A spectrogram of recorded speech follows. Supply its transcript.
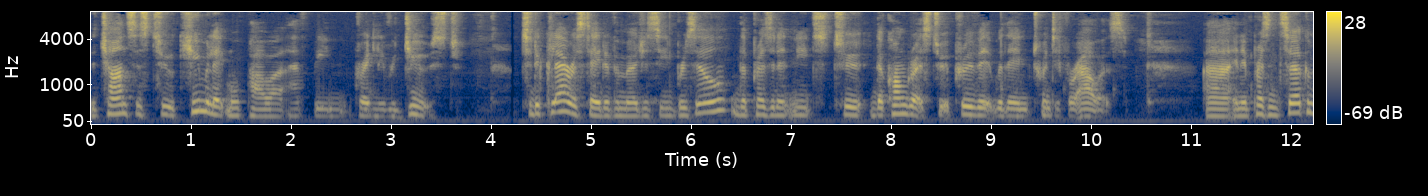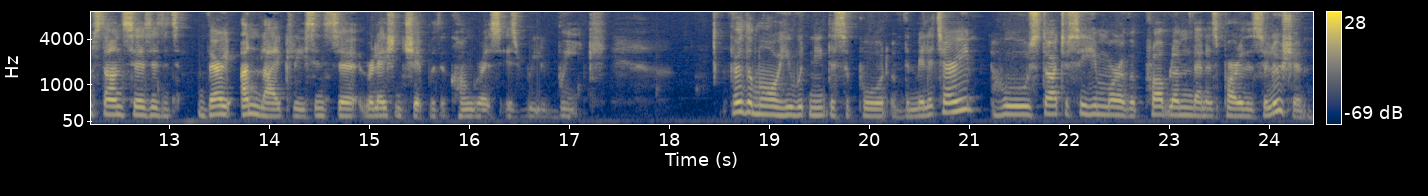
the chances to accumulate more power have been greatly reduced. To declare a state of emergency in Brazil, the president needs to the Congress to approve it within 24 hours. Uh, and in present circumstances, it's very unlikely since the relationship with the Congress is really weak. Furthermore, he would need the support of the military, who start to see him more of a problem than as part of the solution.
